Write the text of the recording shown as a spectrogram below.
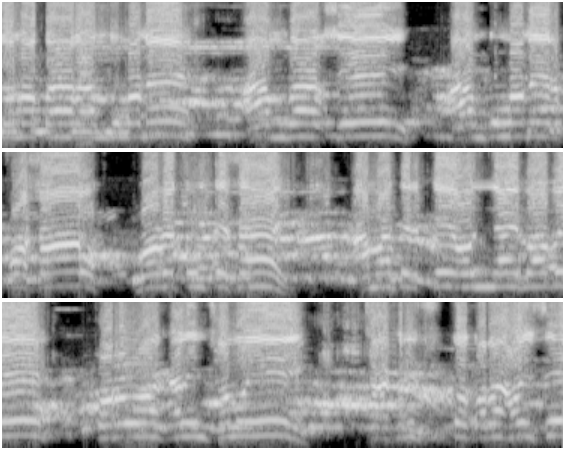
জনতার আন্দোলনে আমরা সেই আন্দোলনের ফসল গড়ে তুলতে চাই। আমাদেরকে অন্যায়ভাবে করোনাকালীন সময়ে চাকরিচ্যুত করা হয়েছে।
